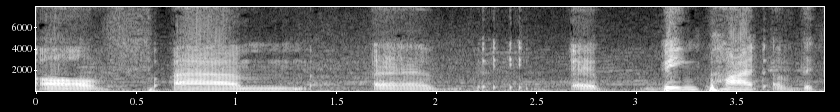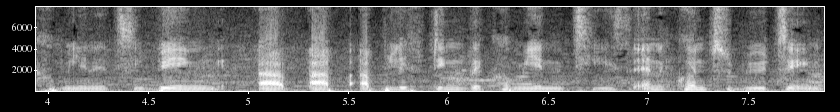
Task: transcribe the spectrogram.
of um, uh, uh, being part of the community, being up, up, uplifting the communities and contributing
